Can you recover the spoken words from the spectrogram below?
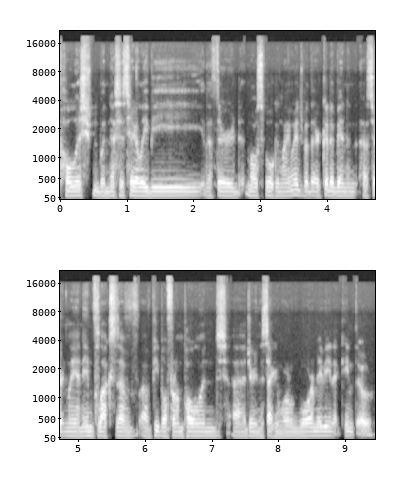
Polish would necessarily be the third most spoken language, but there could have been uh, certainly an influx of, of people from Poland uh, during the Second World War, maybe that came through,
